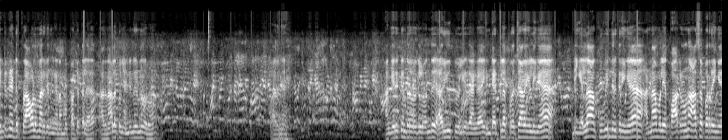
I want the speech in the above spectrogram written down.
இன்டர்நெட் ப்ராப்ளமாக இருக்குதுங்க நம்ம பக்கத்தில். அதனால் கொஞ்சம் நின்று வரும். பாருங்க. அங்கே இருக்கின்றவர்கள் வந்து அறிவிப்பு வெளியிடுறாங்க. இந்த இடத்துல பிரச்சாரம் இல்லைங்க. நீங்கள் எல்லாம் குவிந்திருக்கிறீங்க. அண்ணாமலையை பார்க்கணுன்னு ஆசைப்படுறீங்க.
